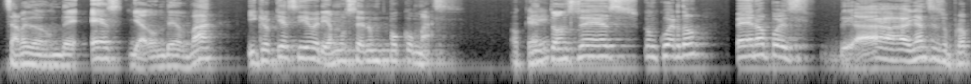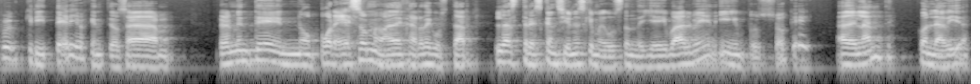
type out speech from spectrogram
sabe de dónde es y a dónde va. Y creo que así deberíamos ser un poco más. Ok. Entonces, concuerdo, pero pues háganse su propio criterio, gente. O sea, realmente no por eso me va a dejar de gustar las tres canciones que me gustan de J Balvin y pues ok, adelante con la vida.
